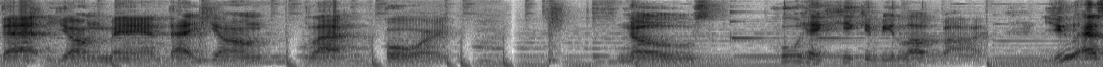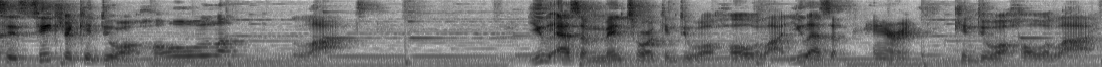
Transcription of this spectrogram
that young man, that young black boy knows who he can be loved by. You, as his teacher, can do a whole lot. You, as a mentor, can do a whole lot. You, as a parent, can do a whole lot.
